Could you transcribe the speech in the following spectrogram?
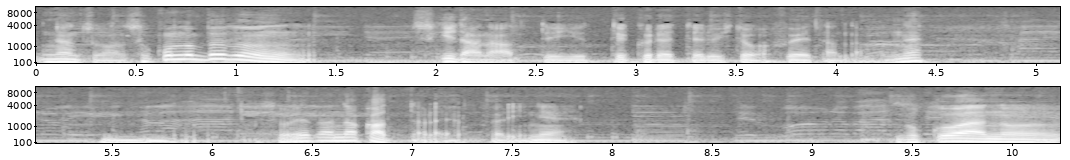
なんつうかそこの部分好きだなって言ってくれてる人が増えたんだもんね、うん、それがなかったらやっぱりね僕はあの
